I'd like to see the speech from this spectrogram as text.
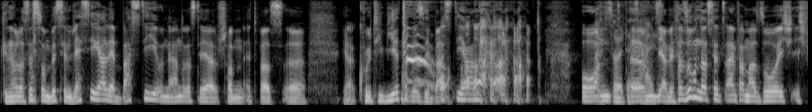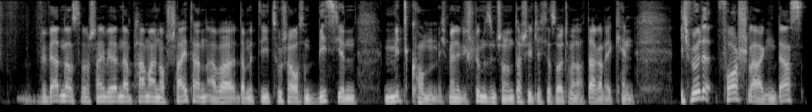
genau, das ist so ein bisschen lässiger, der Basti und der andere ist der schon etwas äh, ja, kultiviertere Sebastian. Und ähm, ja, wir versuchen das jetzt einfach mal so. Ich, ich, wir werden das wahrscheinlich wir werden da ein paar Mal noch scheitern, aber damit die Zuschauer auch so ein bisschen mitkommen. Ich meine, die Stimmen sind schon unterschiedlich, das sollte man auch daran erkennen. Ich würde vorschlagen, dass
